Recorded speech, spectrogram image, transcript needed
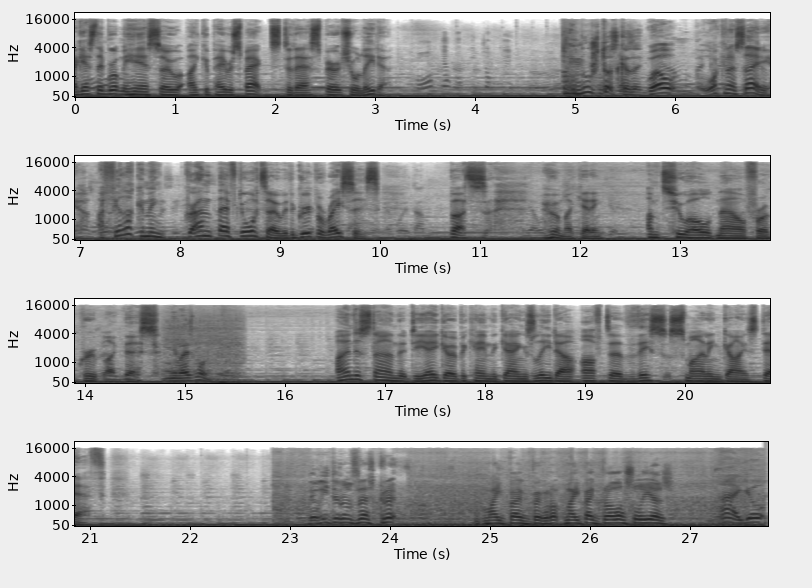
I guess they brought me here so I could pay respects to their spiritual leader. Well, what can I say? I feel like I'm in Grand Theft Auto with a group of racers. But who am I kidding? I'm too old now for a group like this. I understand that Diego became the gang's leader after this smiling guy's death. The leader of this group, my big, big, my big brother, so he is. Ah, your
